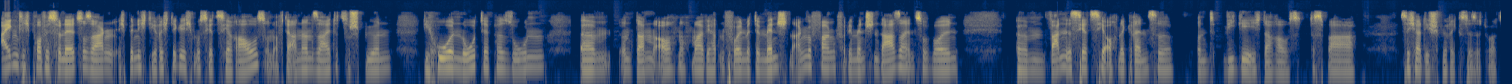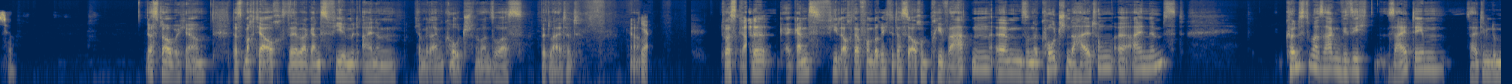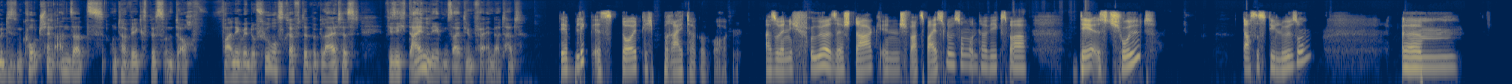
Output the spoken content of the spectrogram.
eigentlich professionell zu sagen, ich bin nicht die Richtige, ich muss jetzt hier raus und auf der anderen Seite zu spüren, die hohe Not der Person ähm, und dann auch nochmal, wir hatten vorhin mit dem Menschen angefangen, für den Menschen da sein zu wollen. Ähm, wann ist jetzt hier auch eine Grenze und wie gehe ich da raus? Das war sicher die schwierigste Situation. Das glaube ich, ja. Das macht ja auch selber ganz viel mit einem, ja, mit einem Coach, wenn man sowas begleitet. Ja. ja. Du hast gerade ganz viel auch davon berichtet, dass du auch im Privaten ähm, so eine coachende Haltung äh, einnimmst. Könntest du mal sagen, wie sich seitdem, seitdem du mit diesem Coaching-Ansatz unterwegs bist und auch vor allen Dingen, wenn du Führungskräfte begleitest, wie sich dein Leben seitdem verändert hat? Der Blick ist deutlich breiter geworden. Also wenn ich früher sehr stark in Schwarz-Weiß-Lösungen unterwegs war, der ist schuld, das ist die Lösung, ähm,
